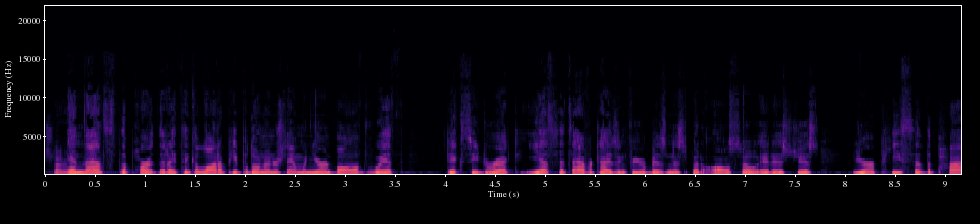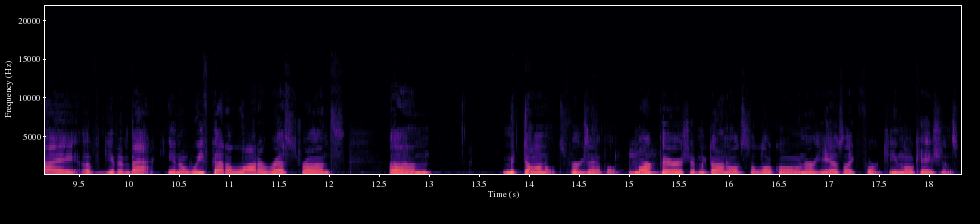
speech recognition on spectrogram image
Sure. And that's the part that I think a lot of people don't understand. When you're involved with Dixie Direct, yes, it's advertising for your business, but also it is just your piece of the pie of giving back. You know, we've got a lot of restaurants. Um, McDonald's, for example, mm-hmm. Mark Parrish at McDonald's, the local owner, he has like 14 locations.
